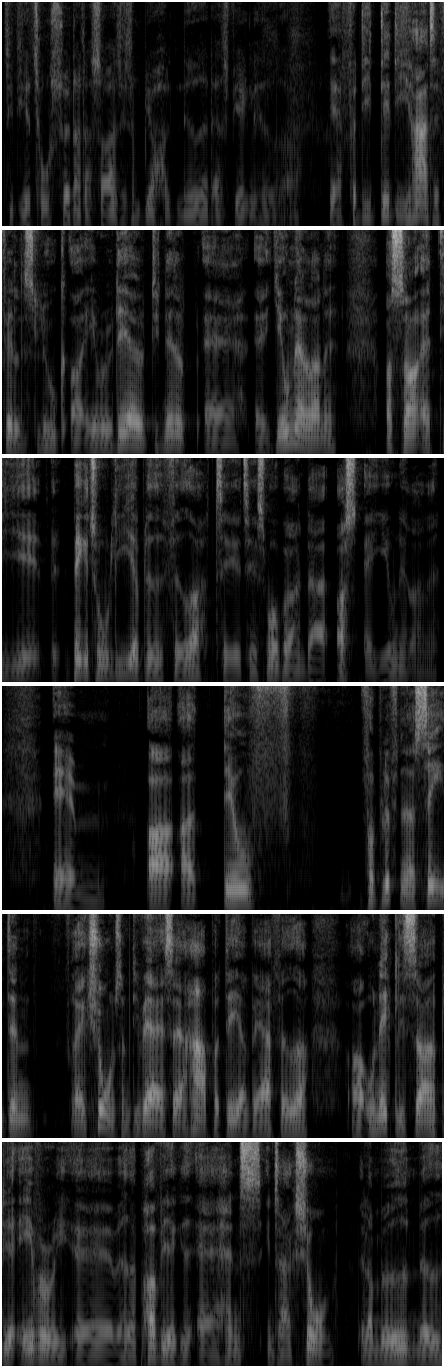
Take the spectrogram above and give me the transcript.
til de her to sønner, der så også ligesom bliver holdt nede af deres virkelighed. Og, Ja, fordi det, de har til fælles, Luke og Avery, det er jo, de netop er, er jævnaldrende, og så at de øh, begge to lige er blevet fædre til, til små børn, der også er jævnaldrende. Øhm, og, og det er jo forbløffende at se den reaktion, som de hver især har på det at være fædre. Og unægteligt så bliver Avery øh, hvad hedder, påvirket af hans interaktion eller møde med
